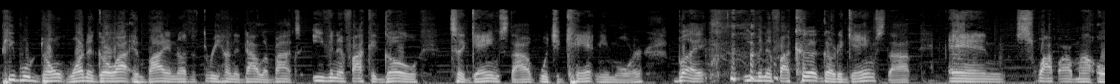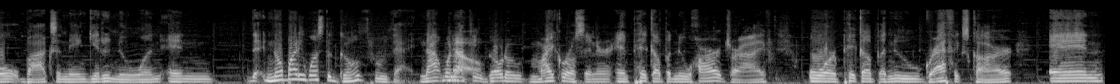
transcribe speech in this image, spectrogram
People don't want to go out and buy another $300 box, even if I could go to GameStop, which you can't anymore. But even if I could go to GameStop and swap out my old box and then get a new one, and th- nobody wants to go through that. Not when I can go to Micro Center and pick up a new hard drive or pick up a new graphics card. And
